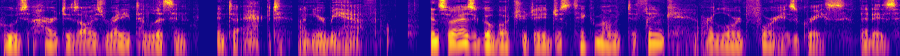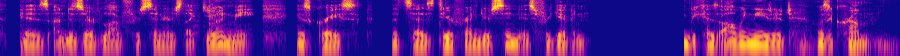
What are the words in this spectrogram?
whose heart is always ready to listen and to act on your behalf. And so, as you go about your day, just take a moment to thank our Lord for His grace, that is, His undeserved love for sinners like you and me, His grace that says, Dear friend, your sin is forgiven. Because all we needed was a crumb,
